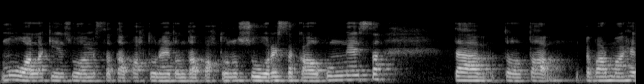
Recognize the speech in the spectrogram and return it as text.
muuallakin Suomessa tapahtuneet on tapahtunut suurissa kaupungeissa tämä, tota, varmaan he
